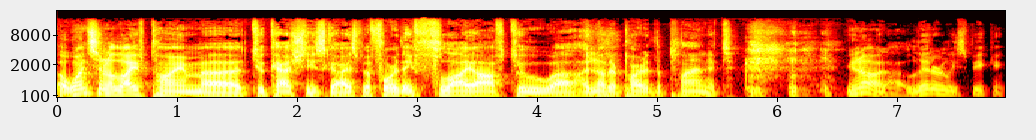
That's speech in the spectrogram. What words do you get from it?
A once in a lifetime uh, to catch these guys before they fly off to uh, another part of the planet. you know, uh, literally speaking.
